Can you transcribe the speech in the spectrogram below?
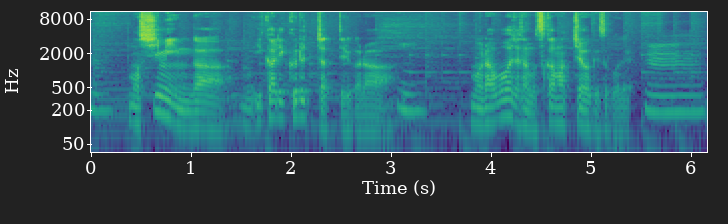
うん。もう市民が怒り狂っちゃってるからうん。もうラボアージェさんも捕まっちゃうわけそこでうん。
